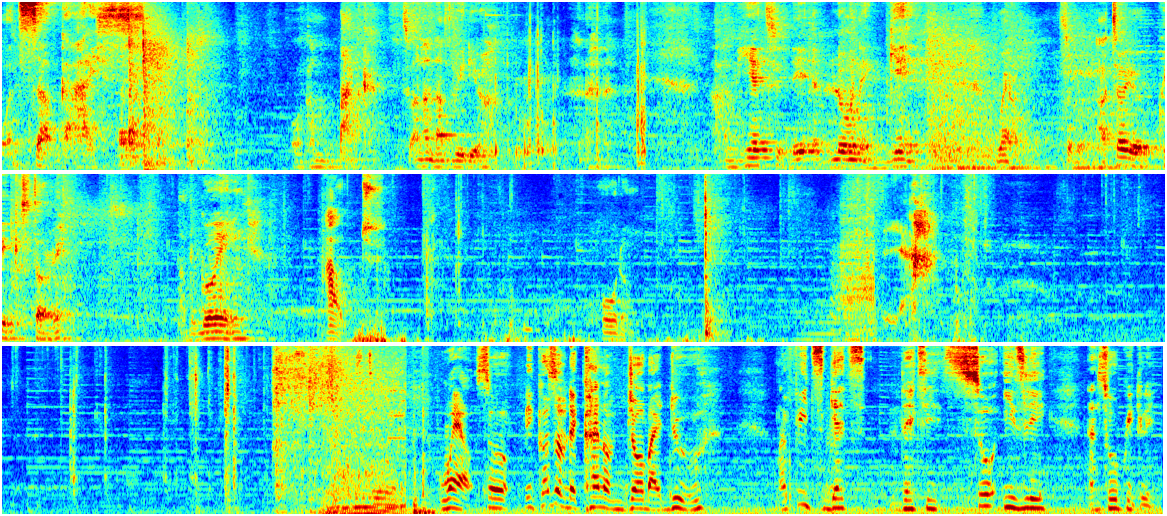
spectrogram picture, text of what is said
What's up guys? Welcome back to another video. I'm here today alone again. Well, so I'll tell you a quick story. I'm going out. Hold on. Well, so because of the kind of job I do, my feet get dirty so easily and so quickly.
